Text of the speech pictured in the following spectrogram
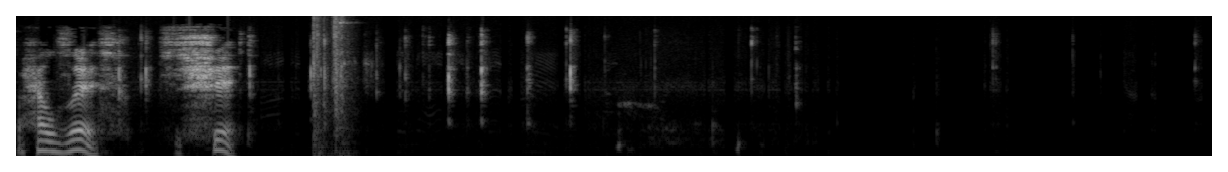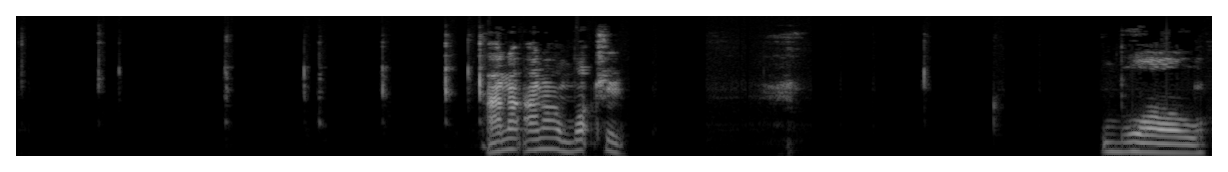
The hell's this? This is shit. I know, I know, I'm watching. Whoa.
